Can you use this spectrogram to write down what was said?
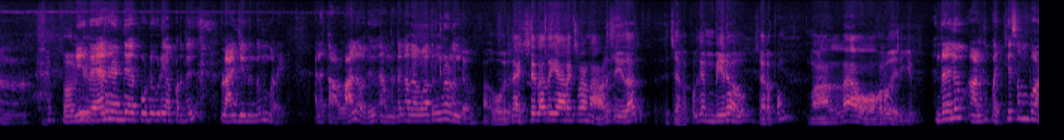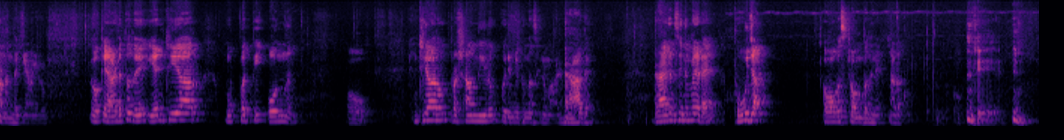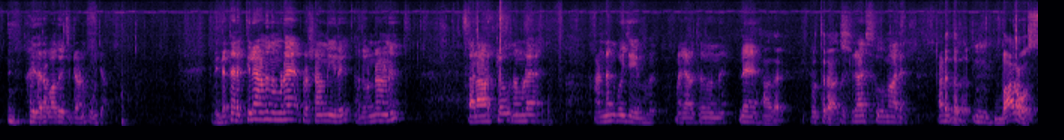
ഈ വേറെ രണ്ട് എയർപോർട്ട് കൂടി അപ്പുറത്ത് പ്ലാൻ ചെയ്യുന്നുണ്ടെന്നും പറയും. അല്ല തള്ളാലോ അത് അങ്ങനത്തെ കഥാപാത്രങ്ങളാണല്ലോ. ഒരു രക്ഷയില്ലാത്ത ക്യാരക്ടറാണ് ആൾ ചെയ്താൽ ചിലപ്പോൾ ഗംഭീരമാവും ചിലപ്പം നല്ല ഓവറും ആയിരിക്കും. എന്തായാലും ആൾക്ക് പറ്റിയ സംഭവമാണ് എന്തൊക്കെയാണെങ്കിലും. ഓക്കെ അടുത്തത് എൻ ടി ആർ മുപ്പത്തി ഒന്ന് ഓ. എൻ ടി ആറും പ്രശാന്ത് നീലും ഒരുമിക്കുന്ന സിനിമ ഡ്രാഗൻ. ഡ്രാഗൻ സിനിമയുടെ പൂജ ഓഗസ്റ്റ് ഒമ്പതിന് നടക്കും. ഹൈദരാബാദ് വെച്ചിട്ടാണ് പൂജ. ഇതിന്റെ തിരക്കിലാണ് നമ്മുടെ പ്രശാന്ത് നീൽ അതുകൊണ്ടാണ് സലാർ ടു നമ്മുടെ അണ്ണൻ പോയി ചെയ്യുന്നത് മലയാളത്തിൽ നിന്ന് അല്ലേ? അതെ. പൃഥ്വിരാജ്. പൃഥ്വിരാജ് സുകുമാരൻ. അടുത്തത് ബാറോസ്.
